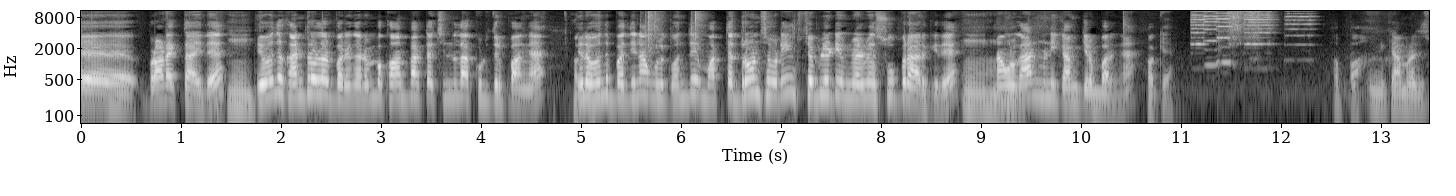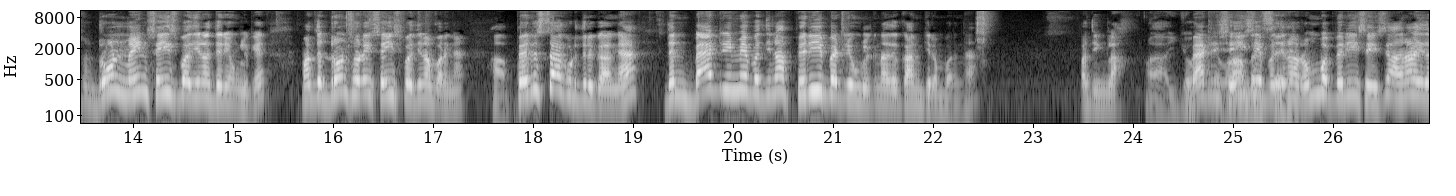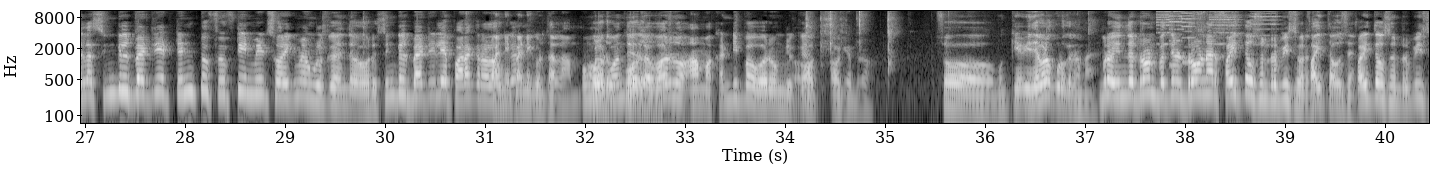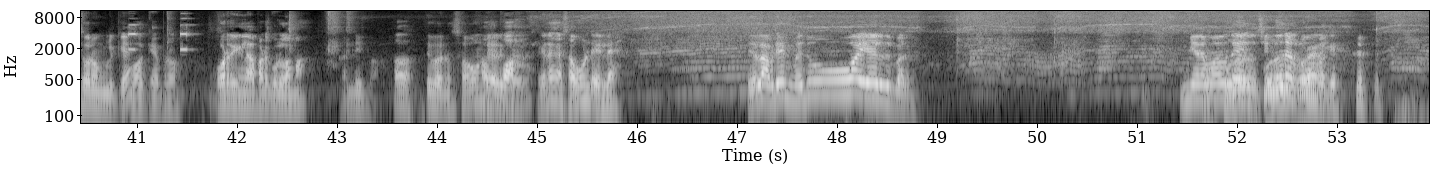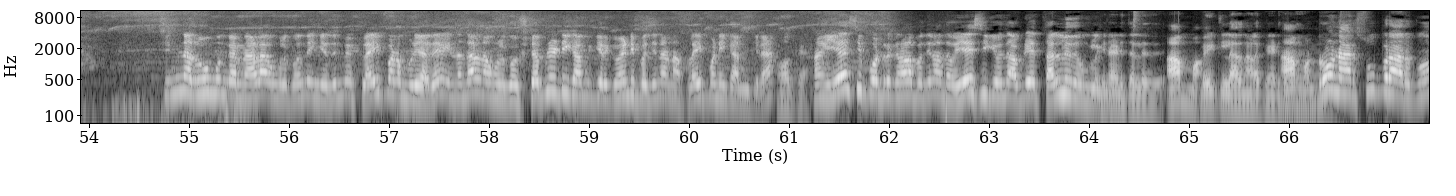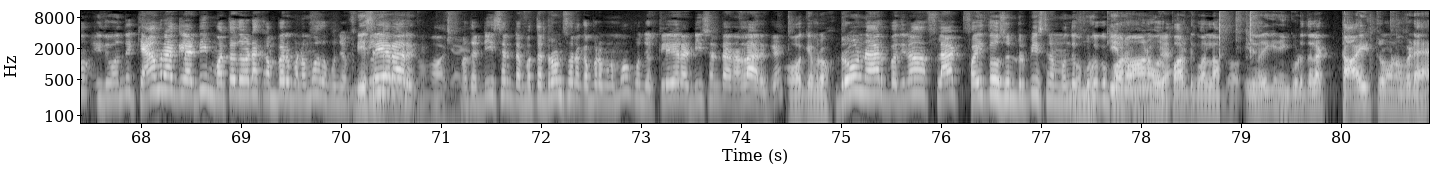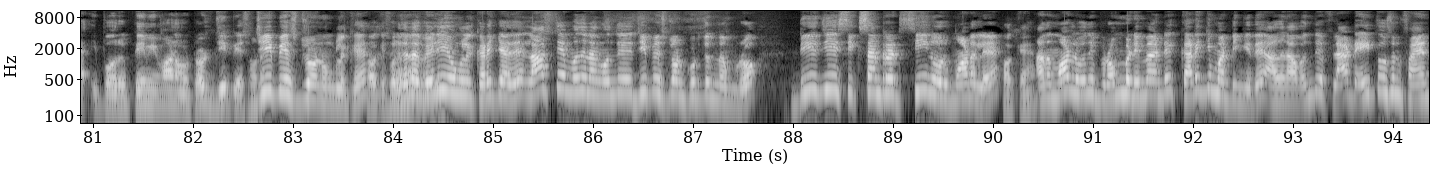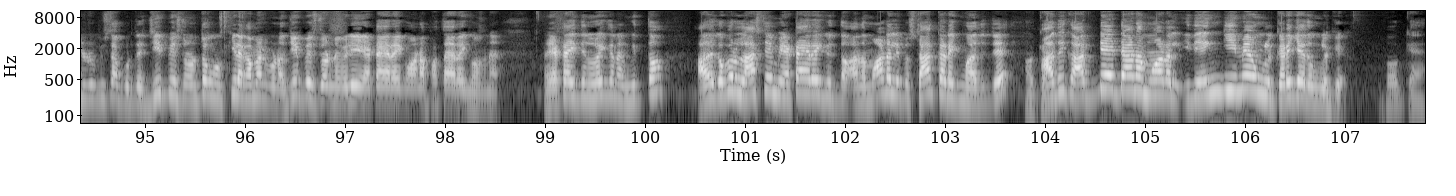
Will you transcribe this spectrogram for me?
ப்ராடக்ட் தான் இது இது வந்து கண்ட்ரோலர் பாருங்க. ரொம்ப காம்பாக்டா சின்னதா கொடுத்துருப்பாங்க. இதுல வந்து பாத்தீங்கன்னா உங்களுக்கு வந்து மத்த ட்ரோன்ஸோடையும் ஸ்டெபிலிட்டி உண்மையாலுமே சூப்பரா இருக்குது. நான் உங்களுக்கு ஆன் பண்ணி காமிக்கிறேன் பாருங்க. ஓகே. அப்பா. கேமரா ட்ரோன் மெயின் சைஸ் பாத்தீங்கன்னா தெரியும் உங்களுக்கு. மத்த ட்ரோன்ஸோட சைஸ் பாத்தீங்கன்னா பாருங்க. பெருசா கொடுத்துருக்காங்க. தென் பேட்டரியுமே பாத்தீங்கன்னா பெரிய பேட்டரி உங்களுக்கு நான் அது காமிக்கிறேன் பாருங்க. பாத்தீங்களா? ஐயோ பேட்டரி சைஸே பெருசு. பாத்தீங்கன்னா ரொம்ப பெரிய சைஸ் அதனால இதெல்லாம் சிங்கிள் பேட்டரியே டென் டு 15 மினிட்ஸ் வரைக்குமே உங்களுக்கு இந்த ஒரு சிங்கிள் பேட்டரியிலே பறக்கிற பண்ணி அளவுக்கு பண்ணி கொடுத்துடலாம். உங்களுக்கு வந்து இதுல. வரும். ஆமா கண்டிப்பா வரும் உங்களுக்கு. ஓகே ஓகே ப்ரோ ஸோ முக்கியம் இது எவ்வளோ கொடுக்குறேன் ப்ரோ இந்த ட்ரோன் பாத்தீங்கன்னா drone air five thousand rupees வரும். Five thousand five thousand rupees வரும் உங்களுக்கு. ஓகே ப்ரோ ஓடுறீங்களா? படக்கு விடலாமா? கண்டிப்பா. ஓ இது வரும் சவுண்டே இருக்கு. என்னங்க சவுண்டே இல்லை? இதெல்லாம் அப்படியே மெதுவா ஏறுது பாருங்க. இங்க நம்ம வந்து குளிர் சின்ன ரூமுங்கிறனால உங்களுக்கு வந்து இங்க எதுவுமே ஃப்ளை பண்ண முடியாது. இருந்தாலும் நான் உங்களுக்கு ஒரு ஸ்டெபிலிட்டி காமிக்கிறதுக்கு வேண்டி பாத்தீங்கன்னா நான் ஃப்ளை பண்ணி காமிக்கிறேன். ஓகே நாங்க ஏசி போட்டிருக்கனால பாத்தீங்கன்னா அந்த ஏசிக்கு வந்து அப்படியே தள்ளுது உங்களுக்கு. பின்னாடி தள்ளுது. ஆமா. வெயிட் இல்லாதனால பின்னாடி ஆமா. ட்ரோன் ஏர் சூப்பரா இருக்கும். இது வந்து கேமரா கிளாரிட்டி மத்ததோட கம்பேர் பண்ணும்போது கொஞ்சம் கிளியரா இருக்கு. ஓகே மத்த டீசென்டா மத்த ட்ரோன்ஸோட கம்பேர் பண்ணும்போது கொஞ்சம் கிளியரா டீசென்டா நல்லா இருக்கு. ஓகே ப்ரோ ட்ரோன் ஏர் பாத்தீங்கன்னா ஃபிளாட் ஃபைவ் தௌசண்ட் ருபீஸ் நம்ம வந்து கொடுக்க போறோம் முக்கியமான ஒரு பார்ட்டுக்கு வரலாம் ப்ரோ இது வரைக்கும் நீங்க கொடுத்தல டாய் ட்ரோனை விட இப்போ ஒரு பிரீமியமான ஒரு ட்ரோன் ஜிபிஎஸ் ஜிபிஎஸ் ட்ரோன் உங்களுக்கு. ஓகே சொல்லுங்க இதெல்லாம் வெளியே உங்களுக்கு கிடைக்காது. லாஸ்ட் டைம் வந்து நாங்க வந்து ஜிபிஎஸ் ட்ரோன் கொடுத்துருந்தோம் bro DG six hundred C ஒரு மாடலு ஓகே அந்த மாடல் வந்து இப்போ ரொம்ப டிமாண்டு கிடைக்க மாட்டேங்குது. அது நான் வந்து flat eight thousand five hundred rupees தான் கொடுத்தேன். ஜிபிஎஸ் ட்ரோன் உங்க கீழே கமெண்ட் பண்ணுவோம் ஜிபிஎஸ் ட்ரோன் வெளியே எட்டாயிரம் ரூபாய்க்கு வாங்கினா பத்தாயிரம் ரூபாய்க்கு வாங்கினேன் எட்டாயிரத்தி ரூபாய்க்கு நாங்கள் வித்தோம். அதுக்கப்புறம் லாஸ்ட் டைம் எட்டாயிரம் ரூபாய்க்கு வித்தோம். அந்த மாடல் இப்போ ஸ்டாக் கிடைக்குமா அதுட்டு அதுக்கு அப்டேட்டான மாடல் இது எங்கேயுமே உங்களுக்கு கிடைக்காது உங்களுக்கு. ஓகே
